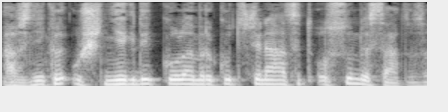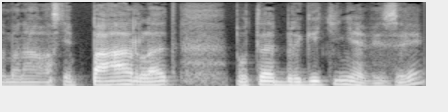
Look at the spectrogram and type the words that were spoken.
a vznikl už někdy kolem roku 1380, to znamená vlastně pár let po té Brigitině vizi.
